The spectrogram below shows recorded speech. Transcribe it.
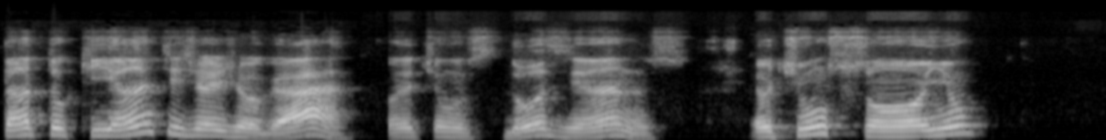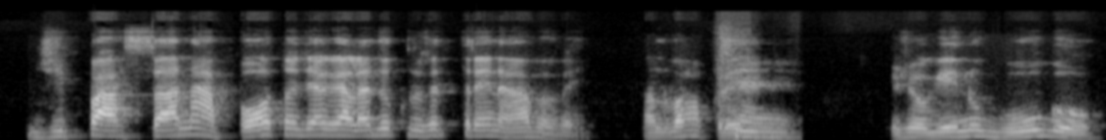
Tanto que antes de eu jogar, quando eu tinha uns 12 anos, eu tinha um sonho de passar na porta onde a galera do Cruzeiro treinava, velho. Lá no Barra Preta. É. Eu joguei no Google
